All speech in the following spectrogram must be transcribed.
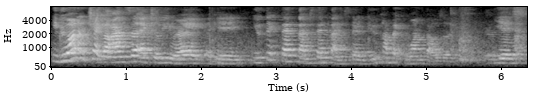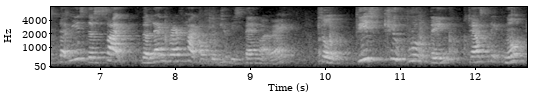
If you want to check your answer actually, right, okay, you take 10 times 10 times 10, do you come back to 1000? Yes, that means the side, the length breadth height of the cube is 10, right? So this cube root thing, just take note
